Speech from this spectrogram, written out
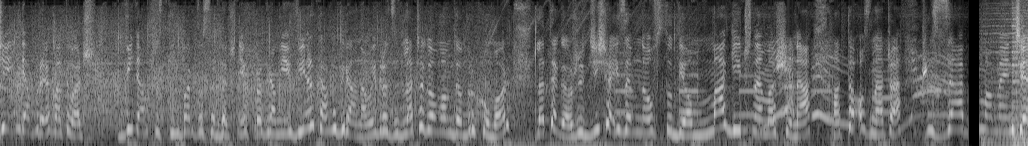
Dzień dobry, Ewa Tułacz. Witam wszystkich bardzo serdecznie w programie Wielka Wygrana. Moi drodzy, dlaczego mam dobry humor? Dlatego, że dzisiaj ze mną w studio magiczna maszyna, a to oznacza, że za momencie,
